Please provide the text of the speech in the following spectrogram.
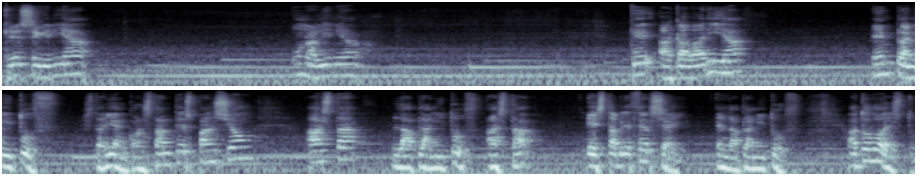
Que seguiría una línea que acabaría en planitud. Estaría en constante expansión hasta la planitud, hasta establecerse ahí, en la planitud. A todo esto,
